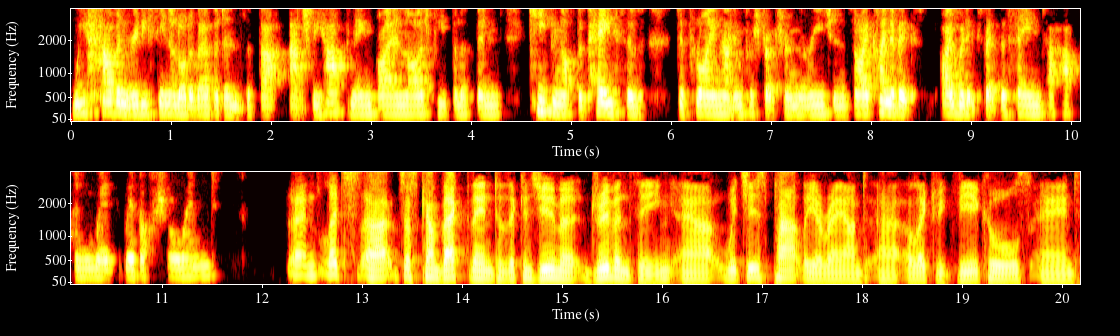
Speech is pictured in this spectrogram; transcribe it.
we haven't really seen a lot of evidence of that actually happening. By and large, people have been keeping up the pace of deploying that infrastructure in the region. So I kind of ex- I would expect the same to happen with with offshore wind. And let's uh, just come back then to the consumer driven thing, uh, which is partly around uh, electric vehicles and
